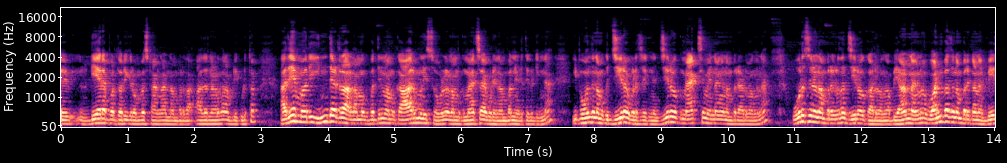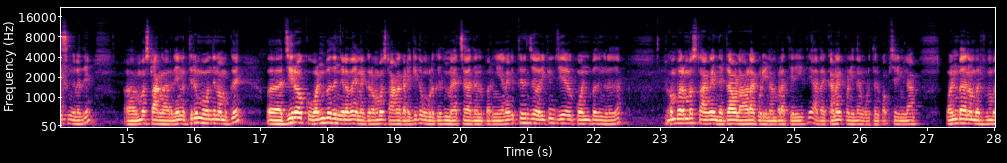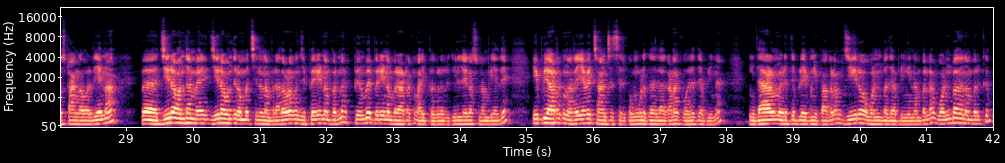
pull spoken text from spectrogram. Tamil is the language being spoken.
டியரை பொறுத்த வரைக்கும் ரொம்ப ஸ்ட்ராங்கான நம்பர் தான். அதனால தான் அப்படி கொடுத்தோம். அதே மாதிரி இந்த ட்ரா நமக்கு பார்த்தீங்கன்னா நமக்கு ஆறு மணி ஷோவில் நமக்கு மேட்ச் ஆகக்கூடிய நம்பர்னு எடுத்துக்கிட்டிங்கன்னா இப்போ வந்து நமக்கு ஜீரோ கிடச்சிருக்குங்க. ஜீரோக்கு மேக்ஸிமம் என்னங்க நம்பர் ஆடுவாங்கன்னா ஒரு சில நம்பர்கள் தான் ஜீரோக்கு ஆடுவாங்க. அப்படி ஆடினாங்கன்னா ஒன்பது நம்பருக்கான பேஸுங்கிறது ரொம்ப ஸ்ட்ராங்காக இருக்குது ஏன்னா திரும்ப வந்து நமக்கு ஜீரோக்கு ஒன்பதுங்கிறத எனக்கு ரொம்ப ஸ்ட்ராங்காக கிடைக்கிது. உங்களுக்கு இது மேட்ச் ஆகுதுன்னு பாருங்கள் எனக்கு தெரிஞ்ச வரைக்கும் ஜீரோக்கு ஒன்பதுங்கிறது ரொம்ப ரொம்ப ஸ்ட்ராங்காக இந்த ட்ராவல் ஆடக்கூடிய நம்பராக தெரியுது. அதை கனெக்ட் பண்ணி தான் கொடுத்துருக்கோம். சரிங்களா? ஒன்பது நம்பர் ரொம்ப ஸ்ட்ராங்காக வருது. ஏன்னா இப்போ ஜீரோ வந்தால் மே ஜீரோ வந்து ரொம்ப சின்ன நம்பர் அதோட கொஞ்சம் பெரிய நம்பர்னா ரொம்ப பெரிய நம்பர் ஆடுறதுக்கு வாய்ப்புகள் இருக்குது இல்லைன்னா சொல்ல முடியாது. இப்படி ஆடுறதுக்கு நிறையவே சான்சஸ் இருக்குது உங்களுக்கு அதில் கணக்கு வருது அப்படின்னா நீங்கள் தாராளமாக எடுத்து ப்ளே பண்ணி பார்க்கலாம். ஜீரோ ஒன்பது அப்படிங்கிற நம்பரில் ஒன்பது நம்பருக்கு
